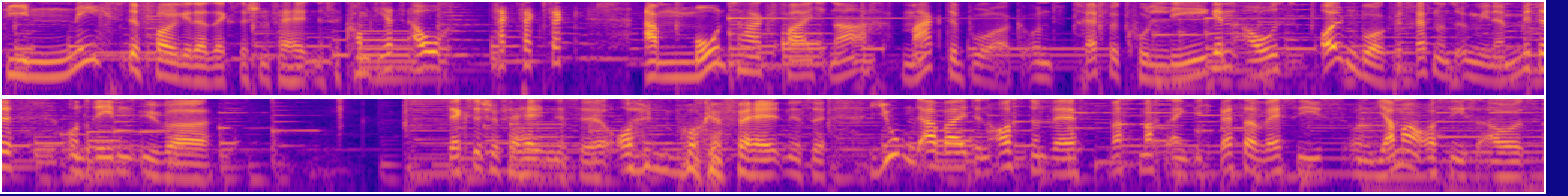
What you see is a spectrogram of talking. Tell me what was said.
Die nächste Folge der sächsischen Verhältnisse kommt jetzt auch. Zack, zack, zack. Am Montag fahre ich nach Magdeburg und treffe Kollegen aus Oldenburg. Wir treffen uns irgendwie in der Mitte und reden über sächsische Verhältnisse, Oldenburger Verhältnisse, Jugendarbeit in Ost und West, was macht eigentlich besser Wessis und Jammer-Ossis aus,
